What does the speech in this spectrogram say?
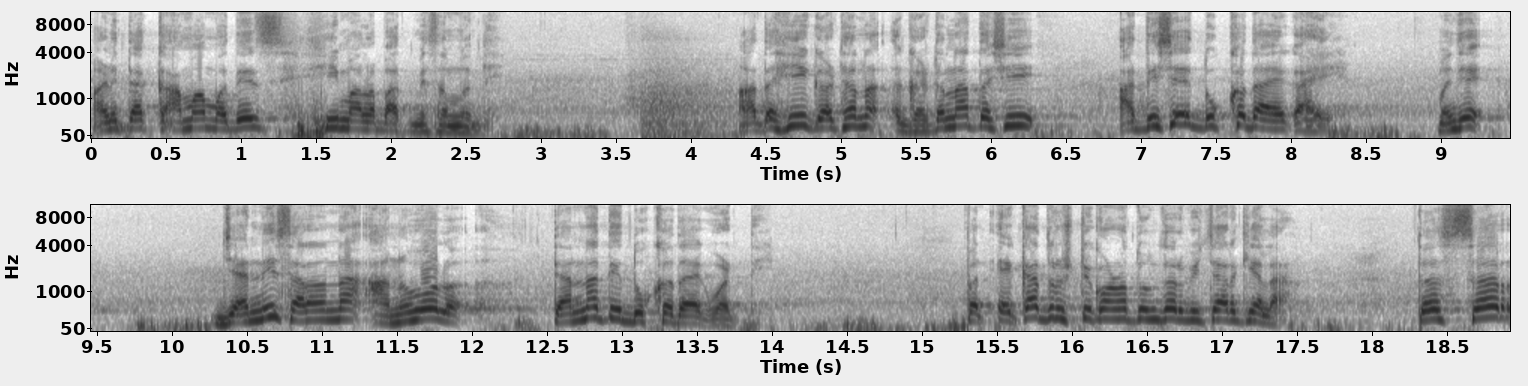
आणि त्या कामामध्येच ही मला बातमी समजली. आता ही घटना घटना तशी अतिशय दुःखदायक आहे. म्हणजे ज्यांनी सरांना अनुभवलं त्यांना ती दुःखदायक वाटते. पण एका दृष्टिकोनातून जर विचार केला तर सर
